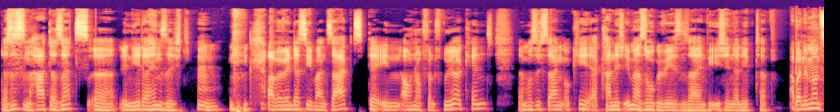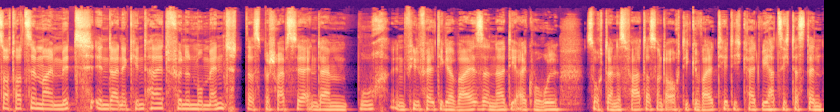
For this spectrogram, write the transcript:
Das ist ein harter Satz äh, in jeder Hinsicht. Hm. Aber wenn das jemand sagt, der ihn auch noch von früher kennt, dann muss ich sagen, okay, er kann nicht immer so gewesen sein, wie ich ihn erlebt habe. Aber nimm uns doch trotzdem mal mit in deine Kindheit für einen Moment. Das beschreibst du ja in deinem Buch in vielfältiger Weise, ne? die Alkoholsucht deines Vaters und auch die Gewalttätigkeit. Wie hat sich das denn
